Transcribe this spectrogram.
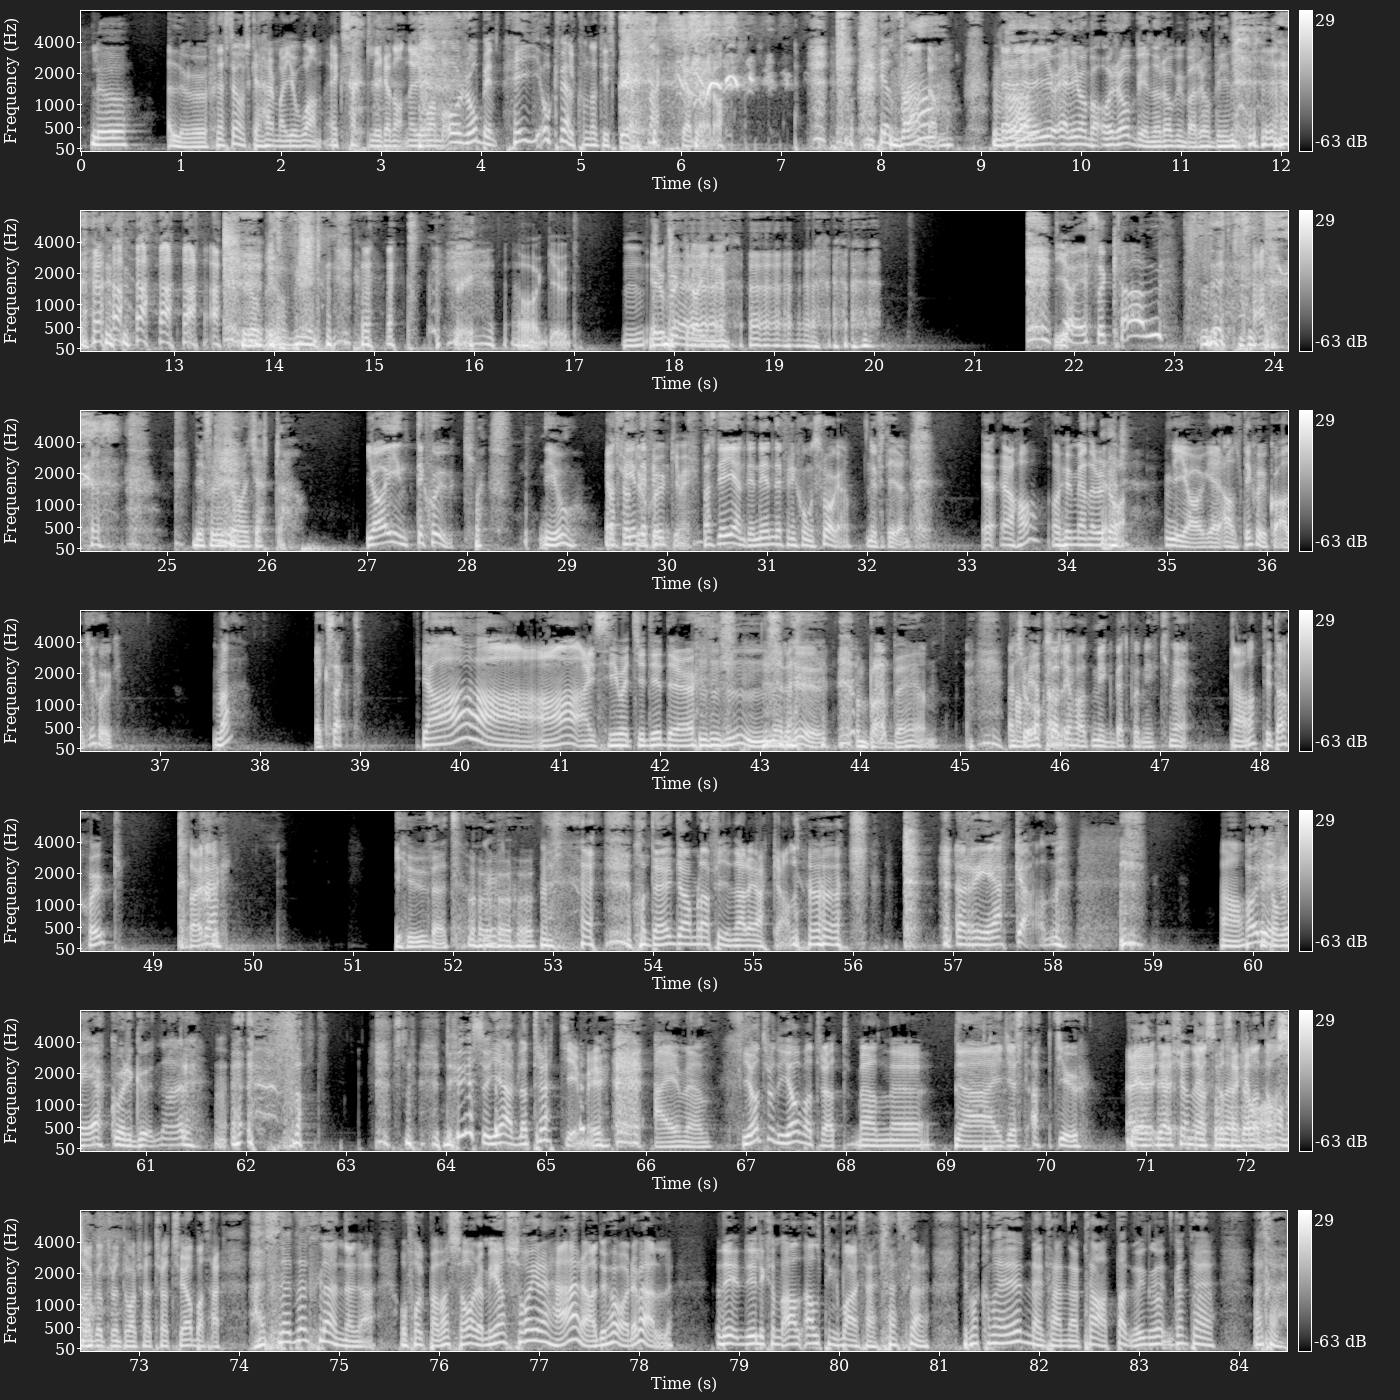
Hallå! Hallå. Nästa gång ska jag härma Johan. Exakt likadant. När Johan bara Åh Robin, hej och välkomna till Spelsnack ska jag börja då. Helt Va? random. Eller, eller, eller Johan bara, och Robin, och Robin bara, Robin. Robin. Robin. Ja, gud. Mm. Är du sjuk idag Jimmy? Jag är så kall. Det får du inte ha ett hjärta. Jag är inte sjuk. Jo. Jag Fast tror att du är sjuk Jimmy. Fast det är egentligen det är en definitionsfråga nu för tiden. Ja, Jaha, och hur menar du då? Jag är alltid sjuk och aldrig sjuk. Va? Exakt. Ja, ah, I see what you did there. Mm, eller hur? Babam. Jag Man tror också att aldrig. jag har ett myggbett på mitt knä. Ja, titta, sjuk. Sa det? I huvudet. och den gamla fina räkan. Räkan. ja, Har du räkor Gunnar? Du är så jävla trött Jimmy. Jajamän. Jag trodde jag var trött, men eh, Nej, just upped you. jag, jag, jag känner det att jag, så hela dag, dagen alltså. har jag gått runt och varit så här trött, så jag bara så här. Och folk bara, vad sa du? Men jag sa ju det här, du hörde väl? Det, det är liksom all, allting bara så här. Det bara kommer ut med när jag pratar. Det går inte, alltså.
